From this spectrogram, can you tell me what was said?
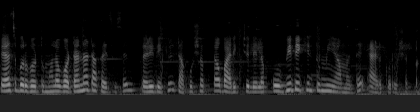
त्याचबरोबर तुम्हाला वटाणा टाकायचं असेल तरी देखील टाकू शकता. बारीक चिरलेला कोबी देखील तुम्ही यामध्ये ॲड करू शकता.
